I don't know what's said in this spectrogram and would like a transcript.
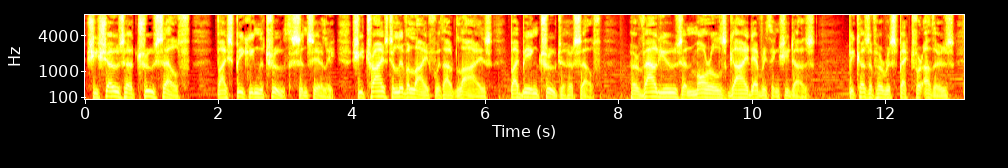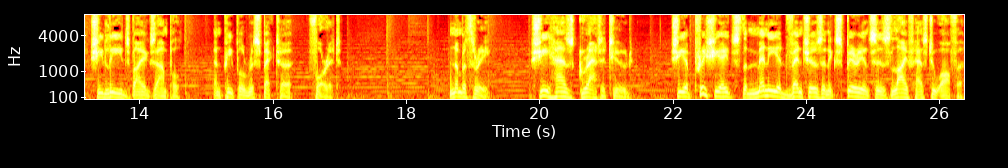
she shows her true self by speaking the truth sincerely. She tries to live a life without lies by being true to herself. Her values and morals guide everything she does. Because of her respect for others, she leads by example, and people respect her for it. Number three, she has gratitude. She appreciates the many adventures and experiences life has to offer.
